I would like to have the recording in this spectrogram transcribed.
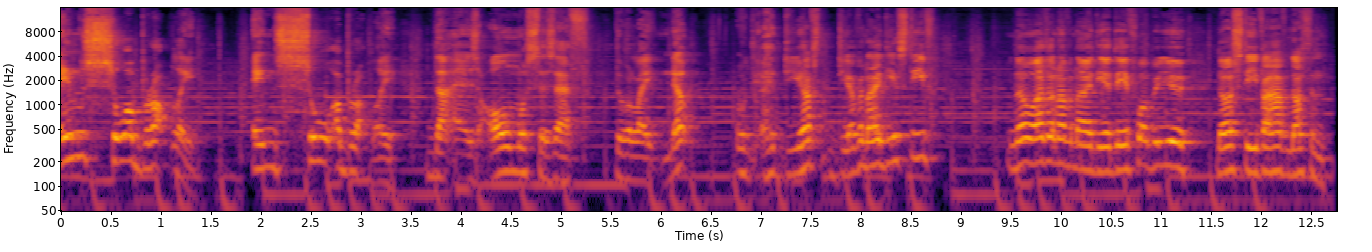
ends so abruptly. Ends so abruptly that it is almost as if they were like, nope. Do you have Do you have an idea, Steve? No, I don't have an idea, Dave. What about you? No, Steve, I have nothing.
